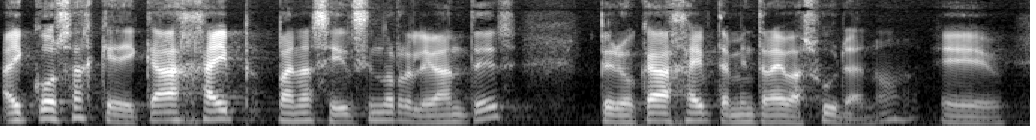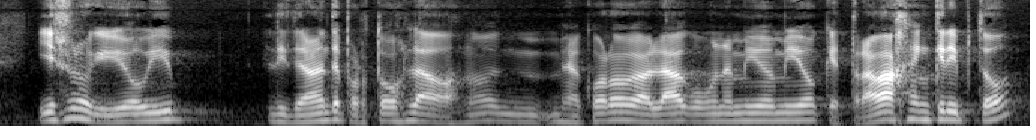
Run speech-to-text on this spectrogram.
hay cosas que de cada hype van a seguir siendo relevantes, pero cada hype también trae basura, ¿no? Eh, y eso es lo que yo vi literalmente por todos lados, ¿no? Me acuerdo que hablaba con un amigo mío que trabaja en cripto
